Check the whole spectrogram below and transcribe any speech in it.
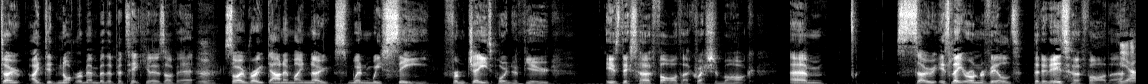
don't. I did not remember the particulars of it, Mm. so I wrote down in my notes when we see from Jay's point of view, is this her father? Question mark. Um, so it's later on revealed that it is her father. Yeah,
